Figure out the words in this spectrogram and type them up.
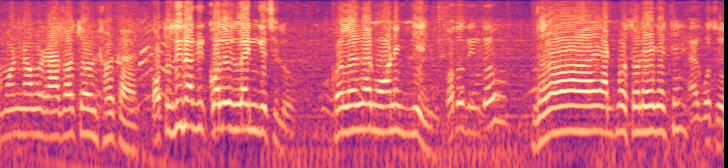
আমার নাম রাধাচরণ সরকার। কতদিন আগে কলের লাইন গেছিল? কলের লাগ অনেক দিন কতদিন তো? ধরো এক বছর হয়ে গেছে। এক বছর।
